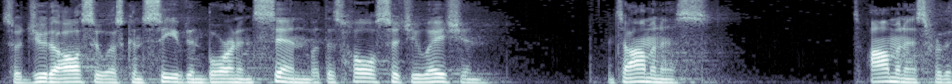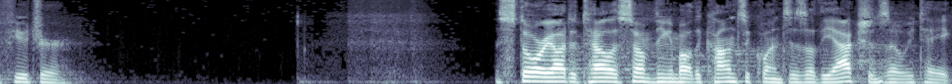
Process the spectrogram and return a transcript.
So Judah also was conceived and born in sin, but this whole situation, it's ominous. It's ominous for the future. The story ought to tell us something about the consequences of the actions that we take.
